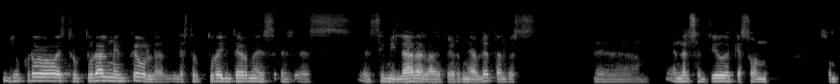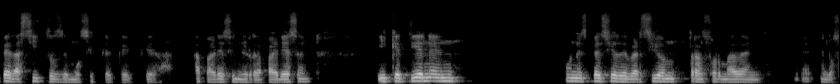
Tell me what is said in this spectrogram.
yo creo estructuralmente o la, estructura interna es, es, similar a la de Permeable, tal vez eh, en el sentido de que son, son pedacitos de música que, que aparecen y reaparecen y que tienen una especie de versión transformada en, en, los,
